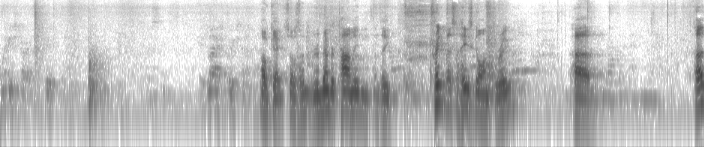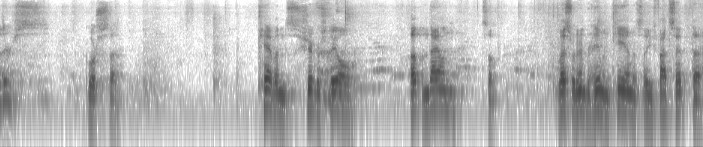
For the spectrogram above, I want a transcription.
when he started. His last week. Okay, so remember Tommy, the treatments that he's going through. Uh, others, of course, uh, Kevin's sugar still up and down, so let's remember him and Kim as they fight that uh,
